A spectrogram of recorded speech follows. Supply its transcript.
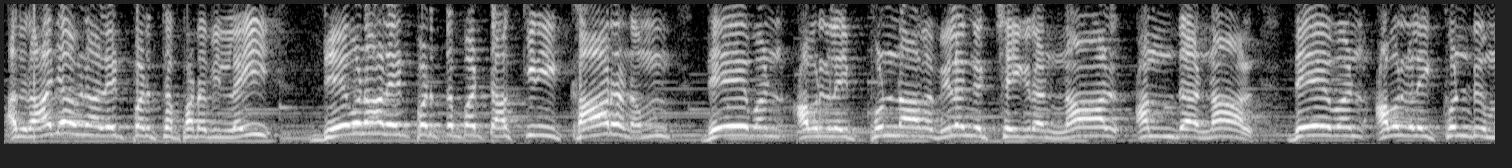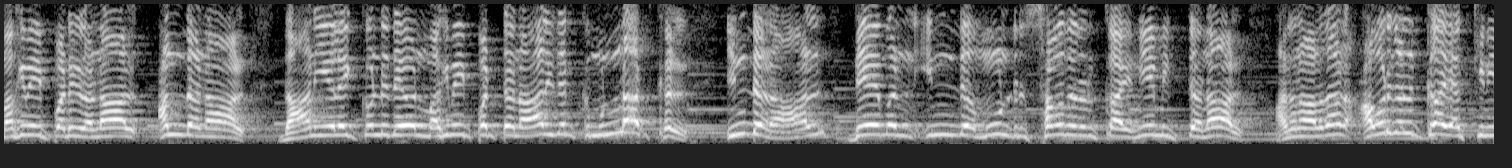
அது ராஜாவினால் ஏற்படுத்தப்படவில்லை. தேவனால் ஏற்படுத்தப்பட்ட அக்கினி காரணம் தேவன் அவர்களை பொன்னாக விளங்கச் செய்கிற நாள் அந்த நாள். தேவன் அவர்களை கொண்டு மகிமைப்படுகிற நாள் அந்த நாள். தானியலை கொண்டு தேவன் மகிமைப்பட்ட நாள் இதற்கு முன்னாட்கள். இந்த நாள் தேவன் இந்த மூன்று சகோதரருக்காய் நியமித்த நாள். அதனால்தான் அவர்களுக்காய் அக்கினி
